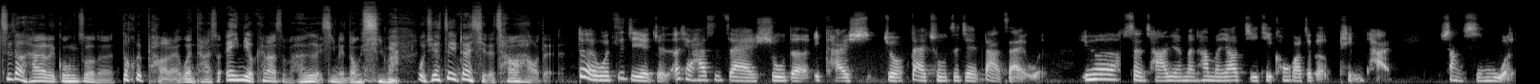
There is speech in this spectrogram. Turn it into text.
知道他的工作呢，都会跑来问他说：“哎，你有看到什么很恶心的东西吗？” 我觉得这一段写的超好的。对我自己也觉得，而且他是在书的一开始就带出这件大灾文，因为审查员们他们要集体控告这个平台上新闻，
